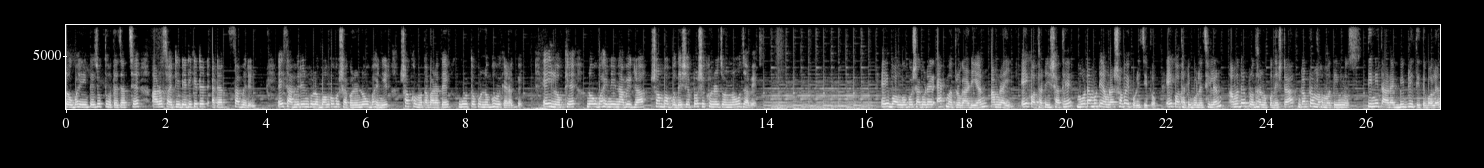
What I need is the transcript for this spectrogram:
নৌবাহিনীতে যুক্ত হতে যাচ্ছে আরও ছয়টি ডেডিকেটেড অ্যাটাক সাবমেরিন। এই সাবমেরিনগুলো বঙ্গোপসাগরের নৌবাহিনীর সক্ষমতা বাড়াতে গুরুত্বপূর্ণ ভূমিকা রাখবে। এই লক্ষ্যে নৌবাহিনীর নাবিকরা সম্ভাব্য দেশে প্রশিক্ষণের জন্যও যাবে। এই বঙ্গোপসাগরের একমাত্র গার্ডিয়ান আমরাই। এই কথাটির সাথে মোটামুটি আমরা সবাই পরিচিত। এই কথাটি বলেছিলেন আমাদের প্রধান উপদেষ্টা ডক্টর মোহাম্মদ ইউনুস। তিনি তার এক বিবৃতিতে বলেন,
